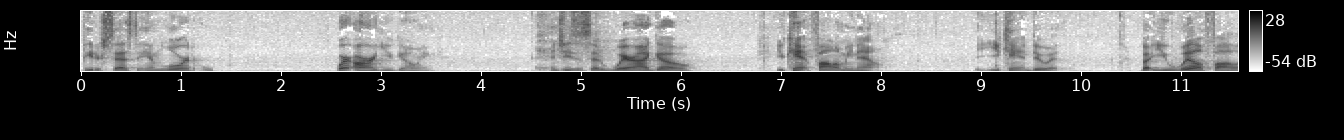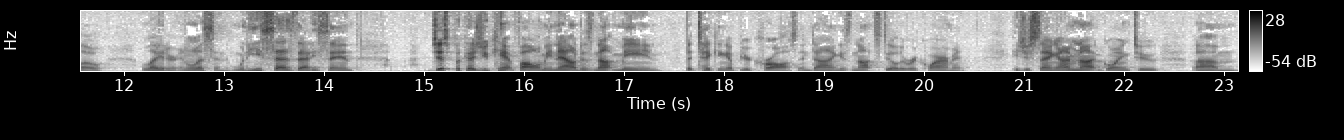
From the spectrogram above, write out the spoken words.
Peter says to him, Lord, where are you going? And Jesus said, Where I go, you can't follow me now. You can't do it. But you will follow later. And listen, when he says that, he's saying, just because you can't follow me now does not mean that taking up your cross and dying is not still the requirement. He's just saying, I'm not going to um,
